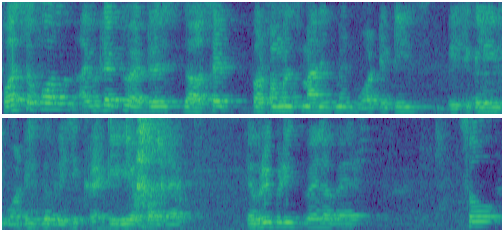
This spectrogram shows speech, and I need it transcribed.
First of all, I would like to address the asset performance management, what it is, basically what is the basic criteria for that. Everybody is well aware. So,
